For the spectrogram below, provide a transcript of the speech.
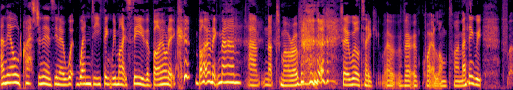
And the old question is, you know, wh- when do you think we might see the bionic bionic man? Um, not tomorrow. so it will take a very, quite a long time. I think we. F-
